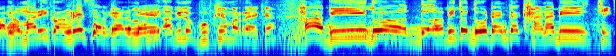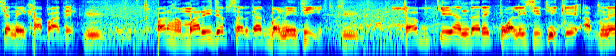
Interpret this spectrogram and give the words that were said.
और हमारी कांग्रेस सरकार में अभी अभी लोग भूखे मर रहे हैं क्या? हाँ अभी दो, दो अभी तो दो टाइम का खाना भी ठीक से नहीं खा पाते। और हमारी जब सरकार बनी थी तब के अंदर एक पॉलिसी थी कि अपने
